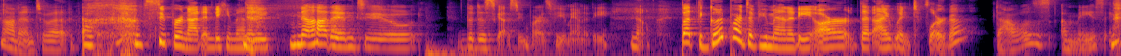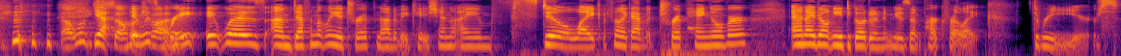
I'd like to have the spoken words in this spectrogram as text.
Not into it. Ugh, I'm super not into humanity. Not into the disgusting parts of humanity. no, but the good parts of humanity are that I went to Florida. That was amazing. That looked Yeah, so much it was fun. great. It was um, definitely a trip, not a vacation. I am still like I feel like I have a trip hangover, and I don't need to go to an amusement park for like three years.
